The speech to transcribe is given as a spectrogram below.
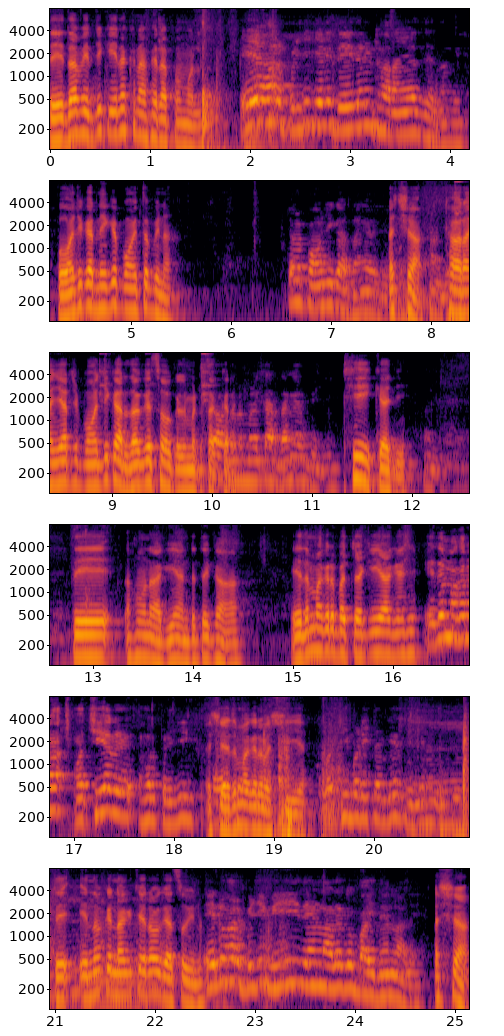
ਤੇ ਇਹਦਾ ਵੀਰ ਜੀ ਕੀ ਰੱਖਣਾ ਫਿਰ ਆਪਾਂ ਮੁੱਲ? ਇਹ ਹਰਪ੍ਰੀਤ ਜੀ ਜਿਹੜੀ ਦੇ ਦੇਣੀ 18000 ਦੇ ਦਾਂਗੇ। ਪਹੁੰਚ ਕਰਨੀ ਕਿ ਪਹੁੰਚ ਤੋਂ ਬਿਨਾ? ਚਲੋ ਪਹੁੰਚ ਹੀ ਕਰ ਦਾਂਗੇ ਰੁਪਏ ਅੱਛਾ 18000 ਚ ਪਹੁੰਚ ਹੀ ਕਰ ਦੋਗੇ 100 ਕਿਲੋਮੀਟਰ ਤੱਕ। ਮਿਲ ਕਰ ਦਾਂਗੇ ਰੁਪਏ ਜੀ। ਠੀਕ ਹੈ ਜੀ। ਤੇ ਹੁਣ ਆ ਗਈ ਅੰਡ ਤੇ ਗਾਂ। ਇਹਦੇ ਮਗਰ ਬੱਚਾ ਕੀ ਆ ਗਿਆ ਜੀ? ਇਹਦੇ ਮਗਰ ਵੱਛੀ ਆ ਹਰਪ੍ਰੀਤ ਜੀ। ਅੱਛਾ ਇਹਦੇ ਮਗਰ ਵੱਛੀ ਆ। ਵੱਛੀ ਬੜੀ ਚੰਗੀ ਹਰਪ੍ਰੀਤ ਜੀ ਦਿੱਤੀ ਤੇ ਇਹਨੂੰ ਕਿੰਨਾ ਕੁ ਚਿਰ ਹੋ ਗਿਆ ਸੂਈ ਨੂੰ? ਇਹਨੂੰ ਹਰਪ੍ਰੀਤ ਜੀ 20 ਦਿਨ ਲਾ ਲੇ ਕੋਈ 22 ਦਿਨ ਲਾ ਲੇ ਅੱਛਾ।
